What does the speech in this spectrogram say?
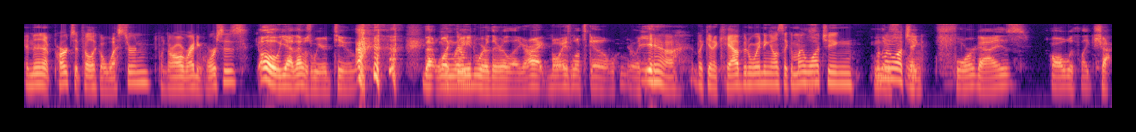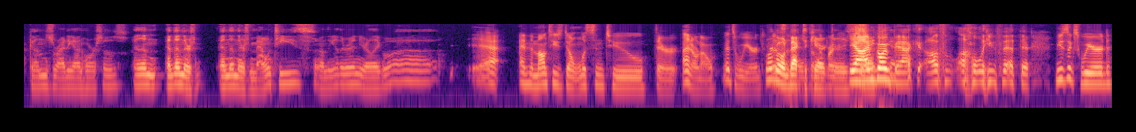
And then at parts it felt like a western when they're all riding horses. Oh yeah, that was weird too. that one Like raid where they're like, "All right, boys, let's go." You're like, Yeah, like in a cabin waiting. I was like, am I watching what am I watching? Like four guys, all with like shotguns, riding on horses, and then and then there's and then there's Mounties on the other end. You're like, what? Yeah, and the Mounties don't listen to their. I don't know. It's weird. We're That's going back to characters. Yeah, I'm going yeah. back. I'll I'll leave that there. Music's weird.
